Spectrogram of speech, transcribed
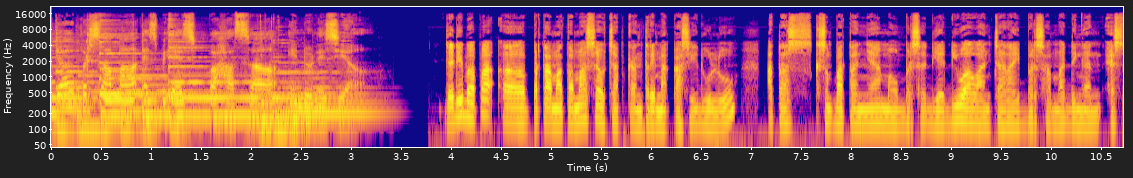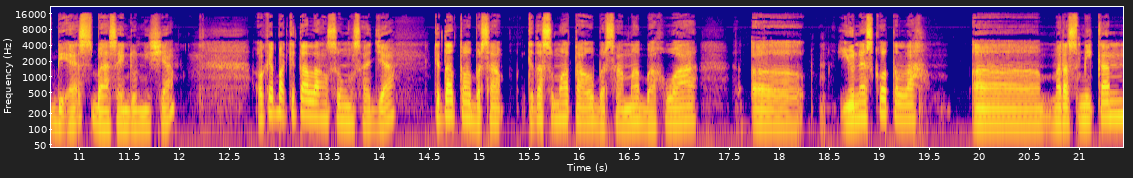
Anda bersama SBS Bahasa Indonesia. Jadi Bapak, eh, pertama-tama saya ucapkan terima kasih dulu atas kesempatannya mau bersedia diwawancarai bersama dengan SBS Bahasa Indonesia. Oke Pak, kita langsung saja. Kita tahu bersama, kita semua tahu bersama bahwa eh, UNESCO telah eh, meresmikan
